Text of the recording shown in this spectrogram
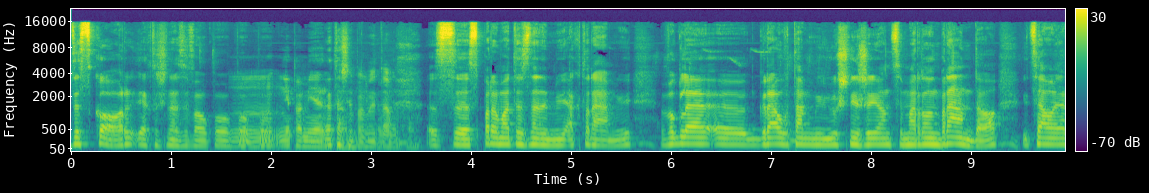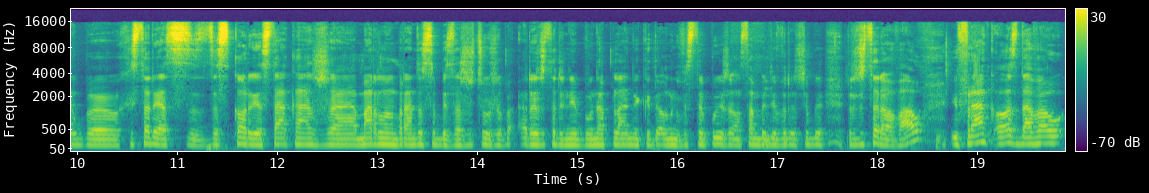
The Score, jak to się nazywał po... po, po... Mm, nie pamiętam, Ja też nie nie pamiętam. pamiętam. Z, z paroma też znanymi aktorami. W ogóle e, grał tam już nieżyjący Marlon Brando i cała jakby historia z, ze Score jest taka, że Marlon Brando sobie zażyczył, żeby reżyser nie był na planie, kiedy on występuje, że on sam będzie sobie reżyserował i Frank Oz dawał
